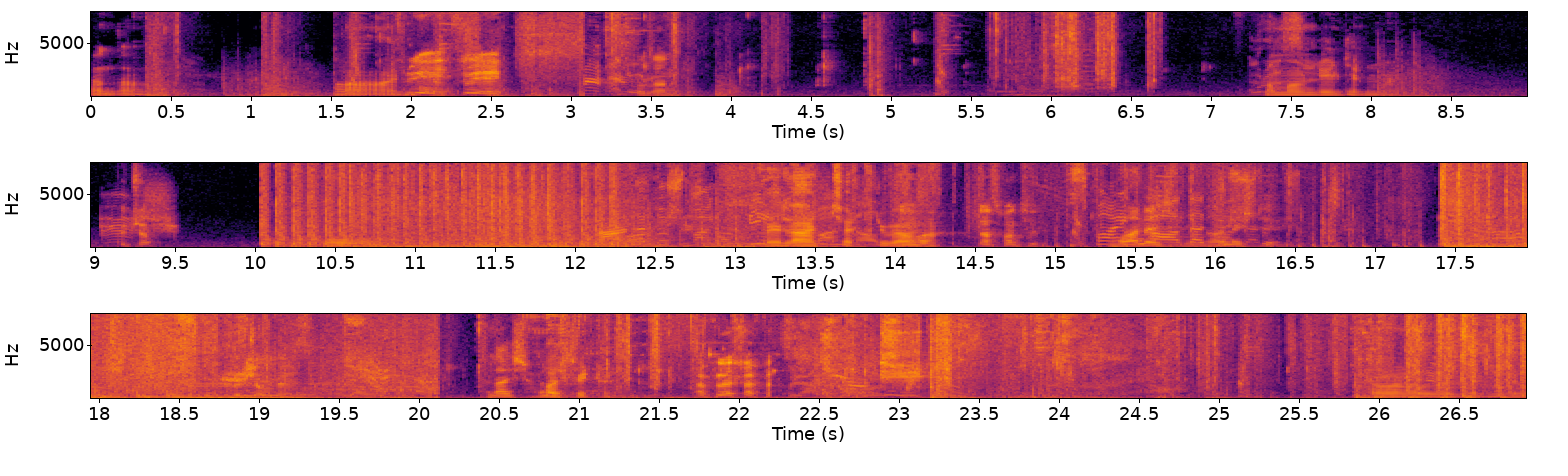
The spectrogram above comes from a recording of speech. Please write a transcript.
Da. Aa, 3A, 3A. Hold on. tamam delirme. Job. Oo. Bela atacak gibi ama. Last one. Spike One HP, one. HP. Guys. Flash flash. Baş bitir. I flash, I flash. Tamam hızlı girdi.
